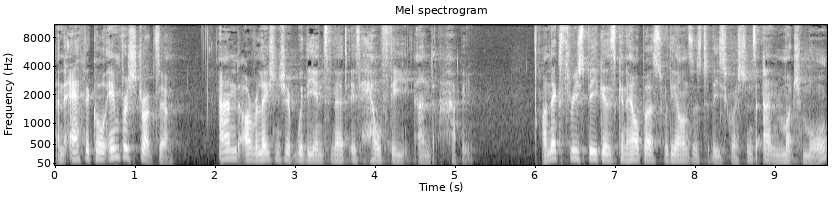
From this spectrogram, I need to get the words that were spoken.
An ethical infrastructure, and our relationship with the internet is healthy and happy. Our next three speakers can help us with the answers to these questions and much more.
